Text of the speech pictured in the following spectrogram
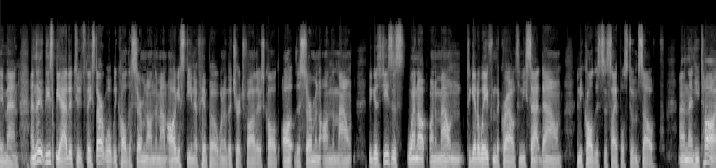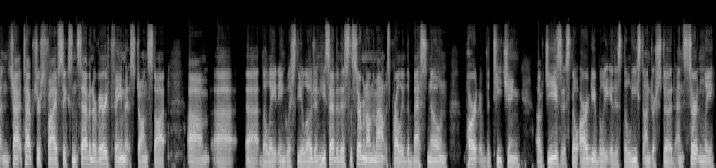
Amen. And these Beatitudes, they start what we call the Sermon on the Mount. Augustine of Hippo, one of the church fathers, called the Sermon on the Mount because Jesus went up on a mountain to get away from the crowds and he sat down and he called his disciples to himself. And then he taught. And chapters five, six, and seven are very famous. John Stott, um, uh, uh, the late English theologian, he said of this the Sermon on the Mount is probably the best known part of the teaching of Jesus, though arguably it is the least understood and certainly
